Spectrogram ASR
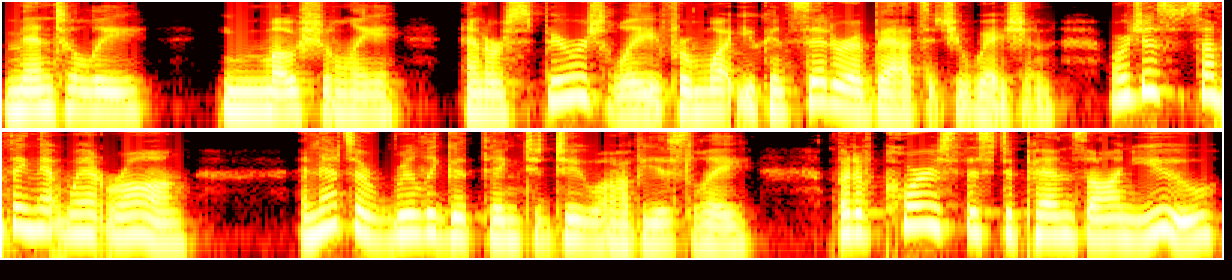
mentally, emotionally, and or spiritually from what you consider a bad situation or just something that went wrong. And that's a really good thing to do, obviously. But of course, this depends on you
